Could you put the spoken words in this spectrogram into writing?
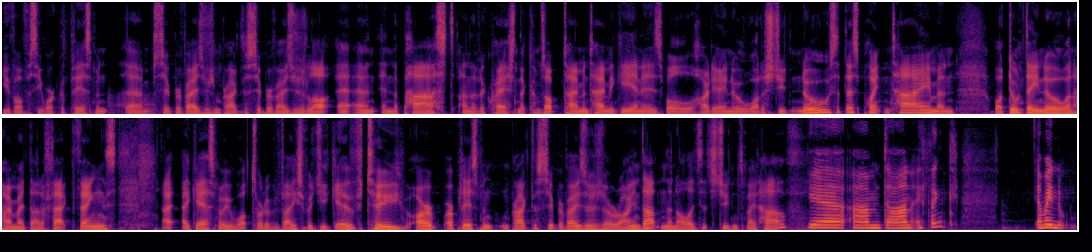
you've obviously worked with placement um, supervisors and practice supervisors a lot in, in the past, and the question that comes up time and time again is, well, how do I know what a student knows at this point in time, and what don't they know, and how might that affect things? I, I guess maybe what sort of advice would you give to our, our placement and practice supervisors around that and the knowledge that students might have? Yeah, um, Dan, I think, I mean,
